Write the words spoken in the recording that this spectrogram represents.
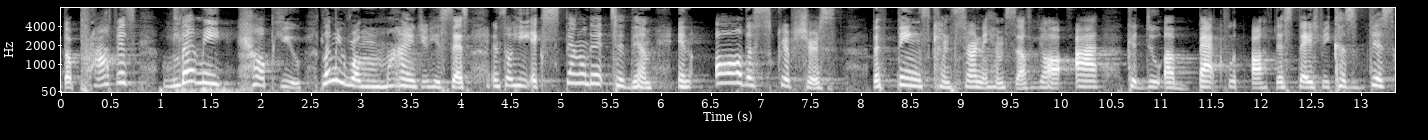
the prophets? Let me help you. Let me remind you, he says. And so he expounded to them in all the scriptures the things concerning himself. Y'all, I could do a backflip off this stage because this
